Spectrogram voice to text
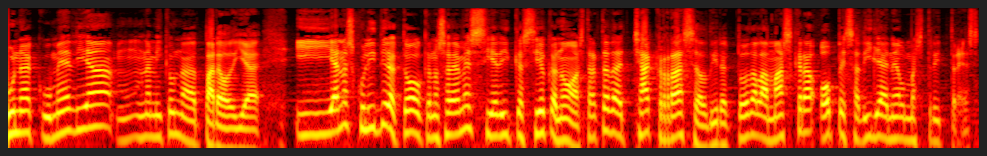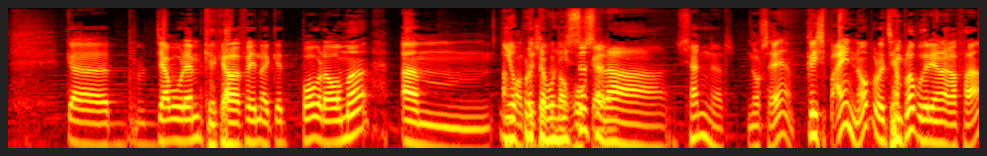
una comèdia, una mica una paròdia, i han escollit director, el que no sabem és si ha dit que sí o que no. Es tracta de Chuck Russell, director de La Màscara o Pesadilla en Elm Street 3 que ja veurem què acaba fent aquest pobre home amb, amb I el TJ protagonista serà Shatner. No sé, Chris Pine, no? Per exemple, podrien agafar.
